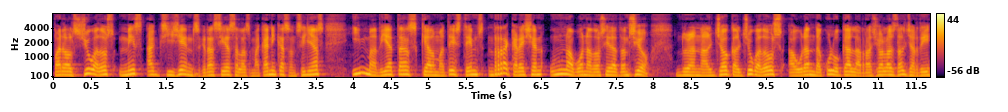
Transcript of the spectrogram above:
per als jugadors més exigents, gràcies a les mecàniques senzilles i immediates que al mateix temps requereixen una bona dosi d'atenció. Durant el joc, els jugadors hauran de col·locar les rajoles del jardí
